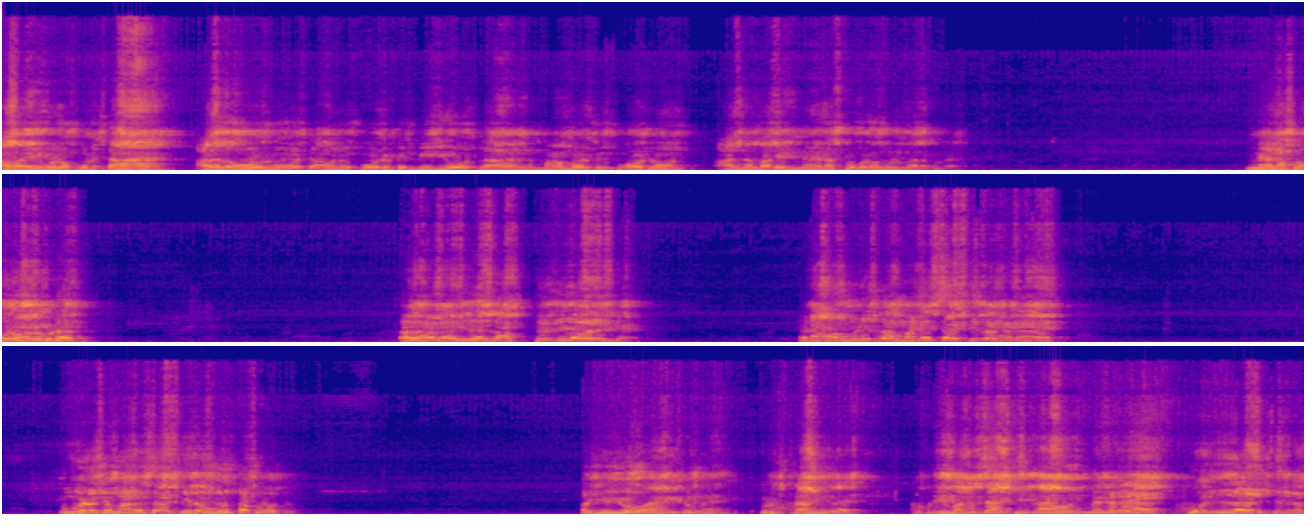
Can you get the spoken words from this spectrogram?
அவன் இவ்வளோ கொடுத்தான். அதுல ஒரு ஓட்டு அவனுக்கு போட்டுட்டு மீதி ஓட்டுலாம் அந்த மாம்பழத்துக்கு போடணும். அந்த மாதிரி நினப்பு கூட உங்களுக்கு வரக்கூடாது. நினப்பு கூட வரக்கூடாது. அதனால இதெல்லாம் தெளிவாக இருங்க. ஏன்னா அவங்களுக்கு எல்லாம் மனசாட்சியெல்லாம் கிடையாது. உங்களுக்கு மனசாட்சியில் உறுத்த போகுது. ஐயோ வாங்கிட்டோமே கொடுத்துட்டாங்களே அப்படி மனசாட்சி எல்லாம் ஒண்ணும் கிடையாது. கொள்ள அடிச்சிருக்க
